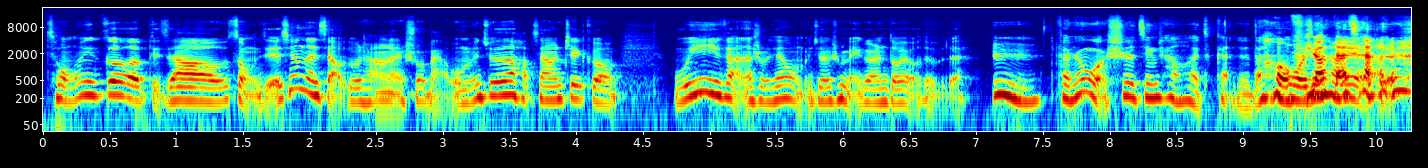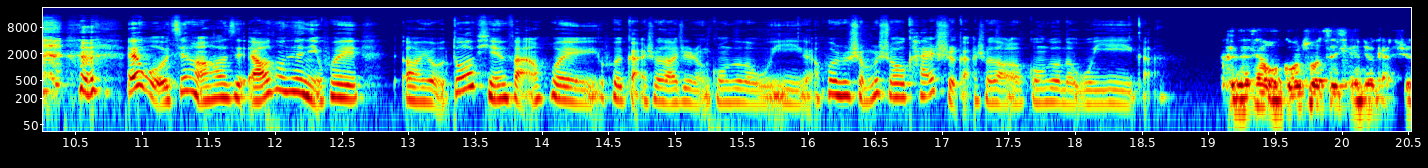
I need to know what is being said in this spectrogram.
从一个比较总结性的角度上来说吧，我们觉得好像这个无意义感呢，首先我们觉得是每个人都有，对不对？嗯，反正我是经常会感觉到，我不知道经常也大家是。哎，我其实很好奇，L 同学，你会呃有多频繁会会感受到这种工作的无意义感，或者是什么时候开始感受到了工作的无意义感？可能在我工作之前就感觉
